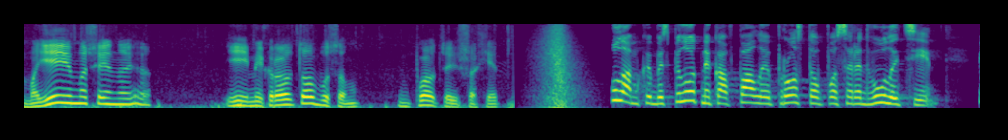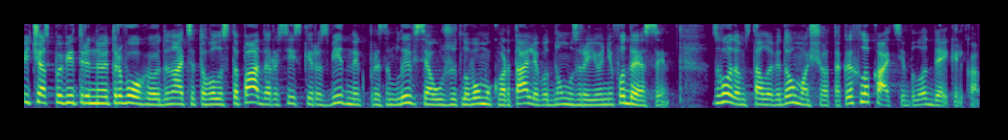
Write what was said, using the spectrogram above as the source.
моєю машиною і мікроавтобусом впав цей шахет. Уламки безпілотника впали просто посеред вулиці. Під час повітряної тривоги 11 листопада російський розвідник приземлився у житловому кварталі в одному з районів Одеси. Згодом стало відомо, що таких локацій було декілька.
